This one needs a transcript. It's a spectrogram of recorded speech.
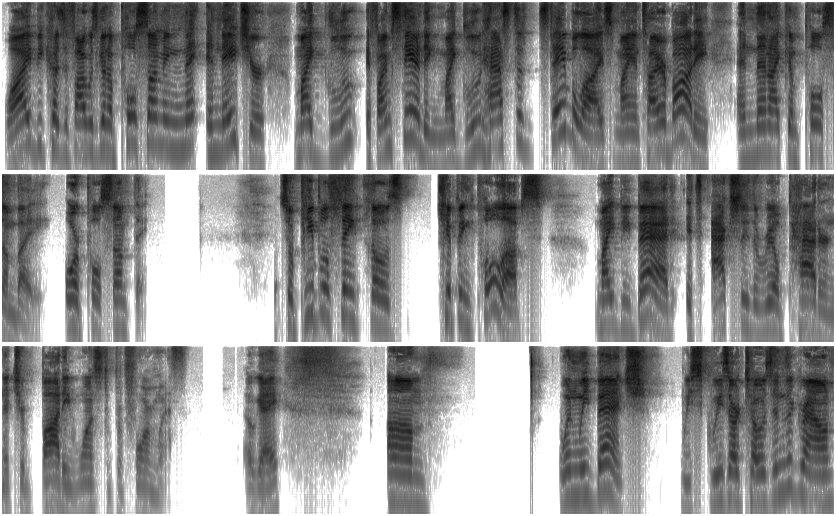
why? Because if i was going to pull something in nature my glute if i'm standing my glute has to stabilize my entire body and then i can pull somebody or pull something. So people think those kipping pull-ups might be bad, it's actually the real pattern that your body wants to perform with. Okay. Um, when we bench, we squeeze our toes into the ground,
